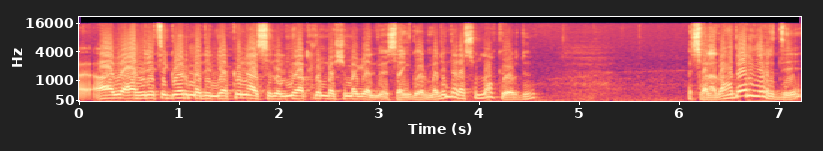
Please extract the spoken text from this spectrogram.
abi ahireti görmedim, yakın asıl olmuyor, aklım başıma gelmiyor. Sen görmedin de Resulullah gördü. E, sana da haber verdi.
